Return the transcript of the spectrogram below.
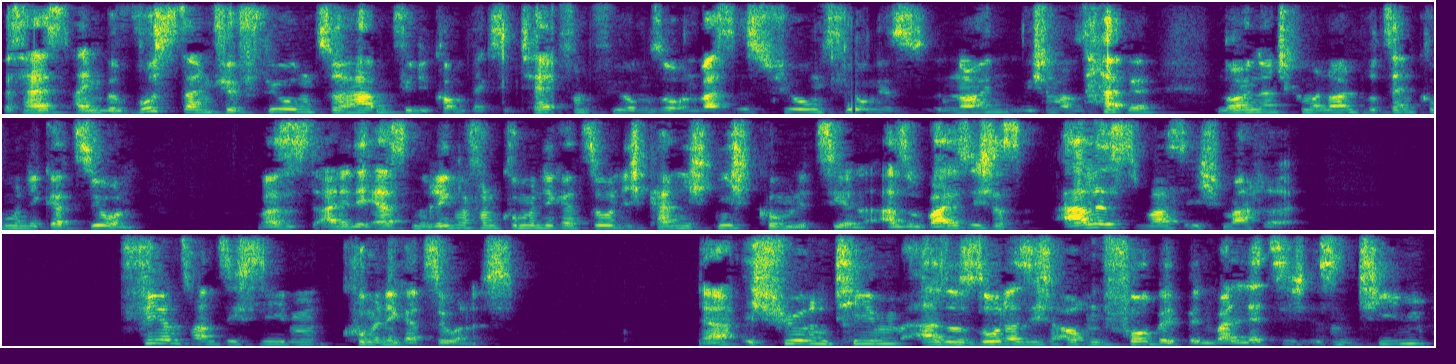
Das heißt, ein Bewusstsein für Führung zu haben, für die Komplexität von Führung so. Und was ist Führung? Führung ist neun, wie ich schon mal sage, 99,9 Prozent Kommunikation. Was ist eine der ersten Regeln von Kommunikation? Ich kann nicht nicht kommunizieren. Also weiß ich, dass alles, was ich mache, 24-7 Kommunikation ist. Ja, ich führe ein Team also so, dass ich auch ein Vorbild bin, weil letztlich ist ein Team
